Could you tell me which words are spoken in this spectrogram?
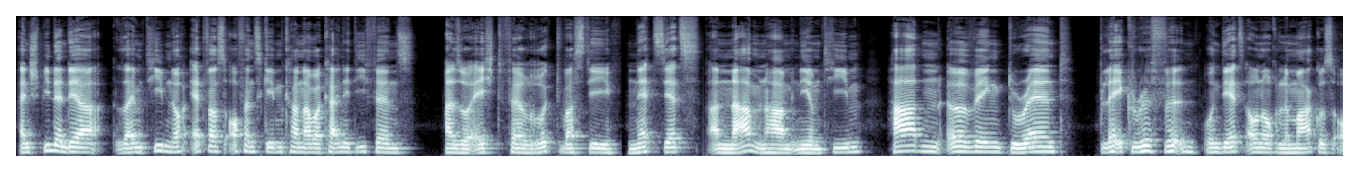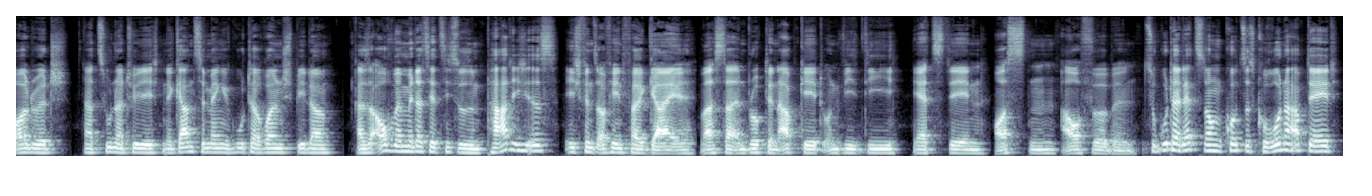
ein Spieler, der seinem Team noch etwas Offense geben kann, aber keine Defense. Also echt verrückt, was die Nets jetzt an Namen haben in ihrem Team. Harden, Irving, Durant, Blake Griffin und jetzt auch noch LeMarcus Aldridge. Dazu natürlich eine ganze Menge guter Rollenspieler. Also auch wenn mir das jetzt nicht so sympathisch ist, ich finde es auf jeden Fall geil, was da in Brooklyn abgeht und wie die jetzt den Osten aufwirbeln. Zu guter Letzt noch ein kurzes Corona-Update.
